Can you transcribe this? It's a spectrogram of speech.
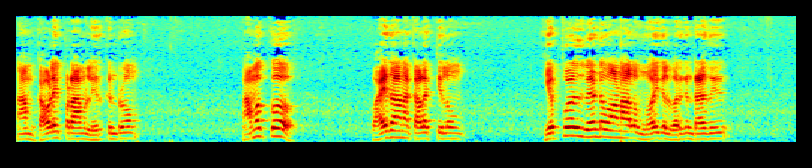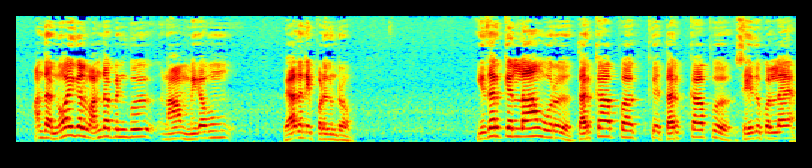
நாம் கவலைப்படாமல் இருக்கின்றோம். நமக்கோ வயதான காலத்திலும் எப்பொழுது வேண்டுமானாலும் நோய்கள் வருகின்றது? அந்த நோய்கள் வந்த பின்பு நாம் மிகவும் வேதனைப்படுகின்றோம். இதற்கெல்லாம் ஒரு தற்காப்புக்கு தற்காப்பு செய்து கொள்ள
